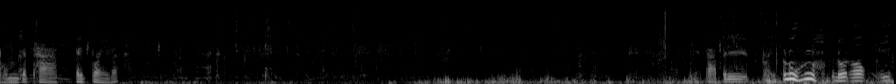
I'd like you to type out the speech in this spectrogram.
ผมจะพาไปปล่อยแล้วพาไปล่อยนู่นนู่นโดดออกอีก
